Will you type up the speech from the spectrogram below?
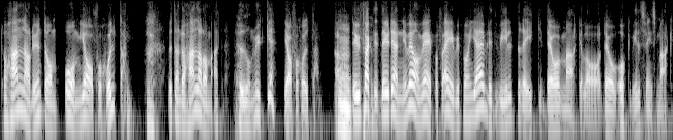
då handlar det ju inte om om jag får skjuta. Utan då handlar det om att hur mycket jag får skjuta. Mm. Det är ju faktiskt det är ju den nivån vi är på. För är vi på en jävligt viltrik dovmark eller dov och vildsvinsmark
